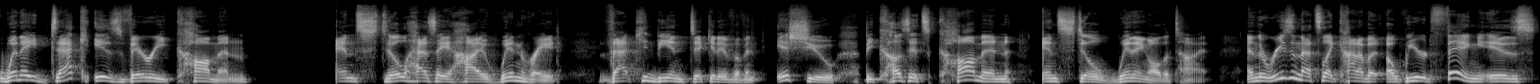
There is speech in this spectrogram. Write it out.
When a deck is very common and still has a high win rate, that can be indicative of an issue because it's common and still winning all the time. And the reason that's like kind of a, a weird thing is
